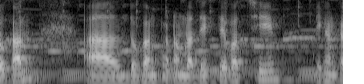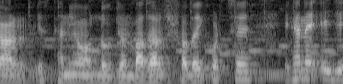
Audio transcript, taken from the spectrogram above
দোকান। দোকানপাট আমরা দেখতে পাচ্ছি। এখানকার স্থানীয় লোকজন বাজার সদাই করছে। এখানে এই যে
